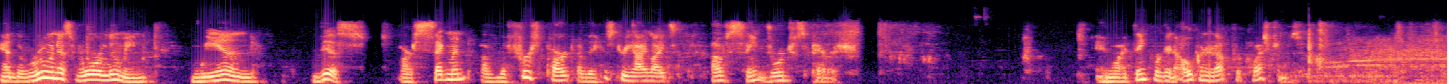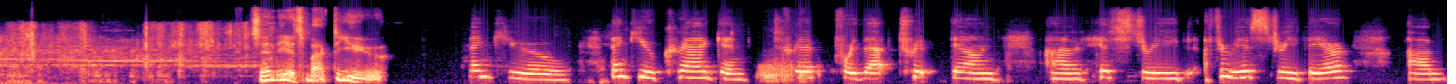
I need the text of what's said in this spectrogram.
and the ruinous war looming, we end this, our segment of the first part of the history highlights of St. George's Parish. And I think we're going to open it up for questions. Cindy, it's back to you. Thank you. Thank you, Craig and Trip, for that trip down uh, history, through history there um,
